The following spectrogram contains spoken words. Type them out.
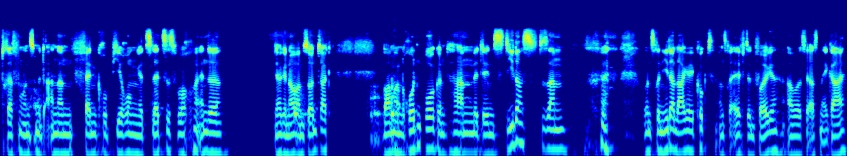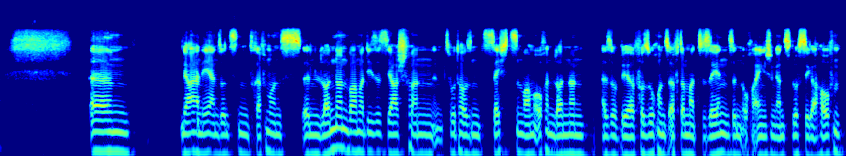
treffen uns mit anderen Fangruppierungen. Jetzt letztes Wochenende, ja genau, am Sonntag, waren wir in Rotenburg und haben mit den Steelers zusammen unsere Niederlage geguckt, unsere elfte in Folge, aber ist ja erstmal egal. Ähm, ja, nee, ansonsten treffen wir uns in London, waren wir dieses Jahr schon. In 2016 waren wir auch in London. Also wir versuchen uns öfter mal zu sehen, sind auch eigentlich ein ganz lustiger Haufen.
